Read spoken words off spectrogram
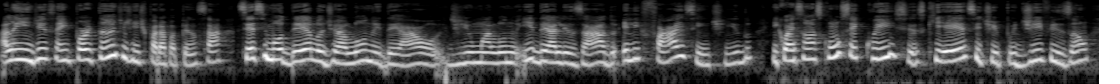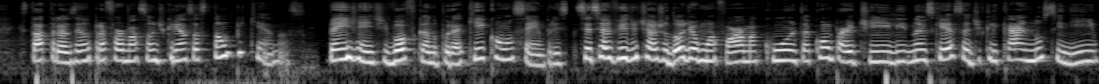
Além disso, é importante a gente parar para pensar se esse modelo de aluno ideal, de um aluno idealizado, ele faz sentido e quais são as consequências que esse tipo de visão está trazendo para a formação de crianças tão pequenas. Bem, gente, vou ficando por aqui, como sempre. Se esse vídeo te ajudou de alguma forma, curta, compartilhe. Não esqueça de clicar no sininho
